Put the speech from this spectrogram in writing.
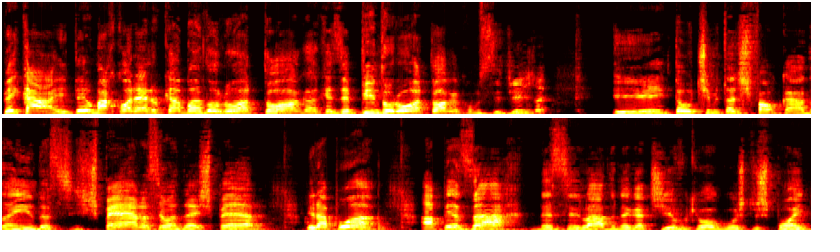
Vem cá, e tem o Marco Aurélio que abandonou a toga, quer dizer, pendurou a toga, como se diz, né? E então o time está desfalcado ainda. Espera, seu André, espera. Irapuã, apesar desse lado negativo que o Augusto expõe,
